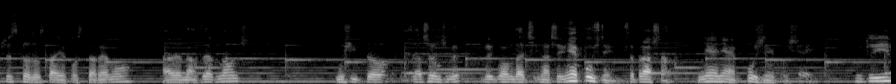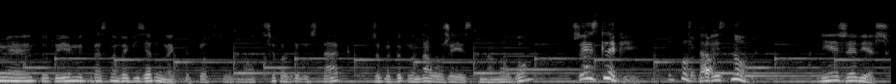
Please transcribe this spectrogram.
wszystko zostaje po staremu, ale na zewnątrz musi to zacząć wy- wyglądać inaczej. Nie, później, przepraszam. Nie, nie, później proszę. budujemy, budujemy teraz nowy wizerunek po prostu. No, trzeba zrobić tak, żeby wyglądało, że jest na nowo, że jest lepiej. Po prostu, że jest nowe. A Nie, że wiesz,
